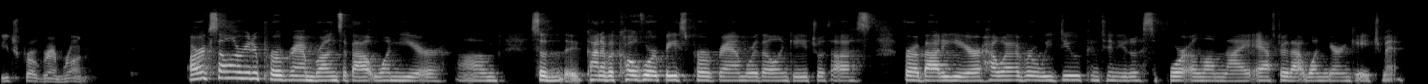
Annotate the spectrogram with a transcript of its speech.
each program run? Our accelerator program runs about one year. Um, so, the, kind of a cohort based program where they'll engage with us for about a year. However, we do continue to support alumni after that one year engagement.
